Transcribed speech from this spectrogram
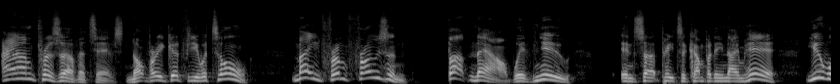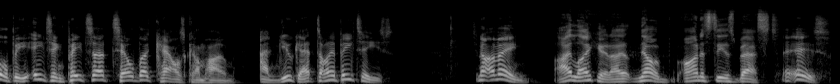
and preservatives. Not very good for you at all. Made from frozen. But now, with new insert pizza company name here, you will be eating pizza till the cows come home and you get diabetes. Do you know what I mean? I like it. I no honesty is best. It is.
